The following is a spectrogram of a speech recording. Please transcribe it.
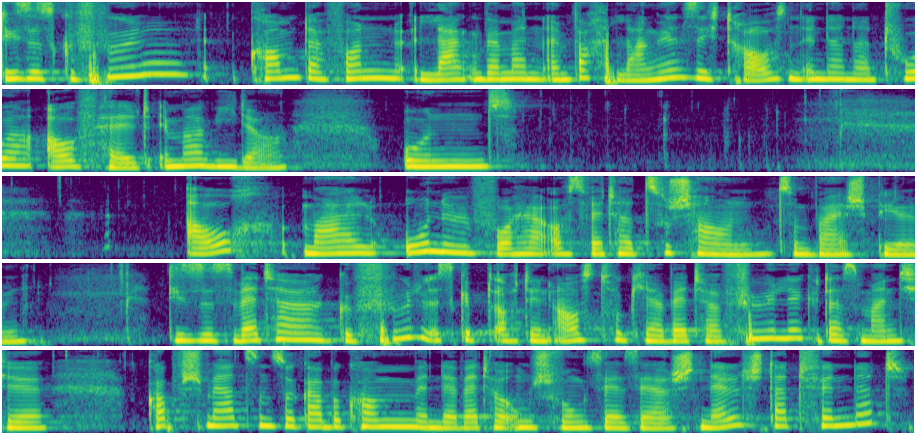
dieses Gefühl kommt davon, wenn man einfach lange sich draußen in der Natur aufhält, immer wieder. Und auch mal ohne vorher aufs Wetter zu schauen, zum Beispiel. Dieses Wettergefühl, es gibt auch den Ausdruck ja wetterfühlig, dass manche Kopfschmerzen sogar bekommen, wenn der Wetterumschwung sehr, sehr schnell stattfindet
